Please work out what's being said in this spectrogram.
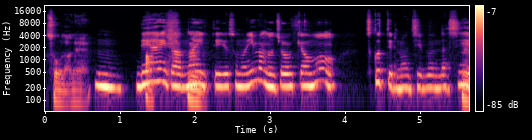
そうだね。うん、出会いがないっていうその今の状況も作ってるのは自分だし、うん。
